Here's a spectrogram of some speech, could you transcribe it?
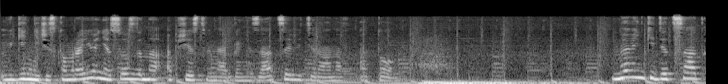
В Геническом районе создана общественная организация ветеранов АТО. Новенький детсад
